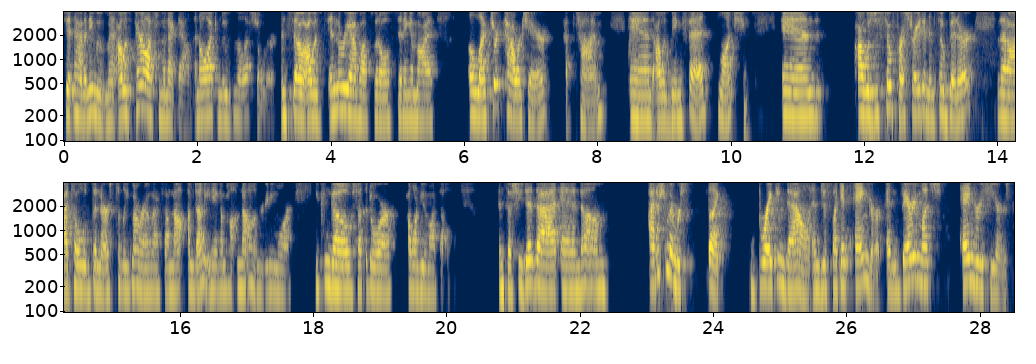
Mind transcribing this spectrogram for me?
didn't have any movement. I was paralyzed from the neck down, and all I can move from the left shoulder. And so I was in the rehab hospital sitting in my electric power chair at the time, and I was being fed lunch. And I was just so frustrated and so bitter that I told the nurse to leave my room. I said, I'm not, I'm done eating. I'm, I'm not hungry anymore. You can go, shut the door. I want to be myself. And so she did that. And um, I just remember like breaking down and just like in anger and very much angry tears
